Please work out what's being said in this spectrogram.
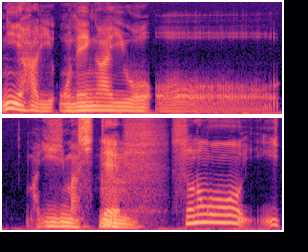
にやはりお願いを、まあ、言いまして、うん。その後一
